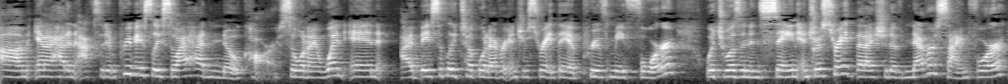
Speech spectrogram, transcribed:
um, and I had an accident previously, so I had no car. So when I went in, I basically took whatever interest rate they approved me for, which was an insane interest rate that I should have never signed for.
